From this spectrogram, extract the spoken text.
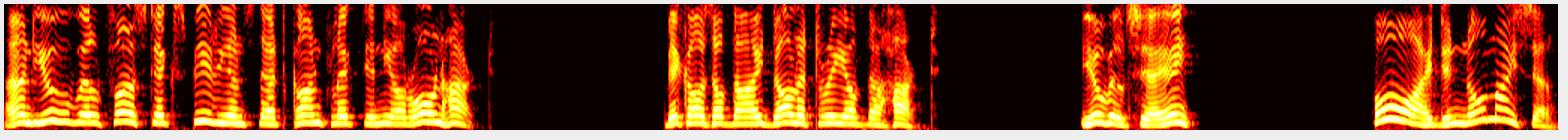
And you will first experience that conflict in your own heart because of the idolatry of the heart. You will say, Oh, I didn't know myself.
